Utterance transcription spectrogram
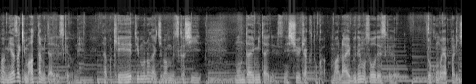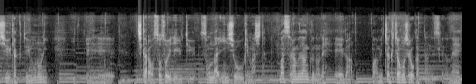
まあ宮崎もあったみたいですけどね。やっぱ経営というものが一番難しい問題みたいでですね。集客とか。まあライブでもそうですけどどこもやっぱり集客というものに、力を注いでいるというそんな印象を受けました。まあスラムダンクのね映画まあめちゃくちゃ面白かったんですけどね。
